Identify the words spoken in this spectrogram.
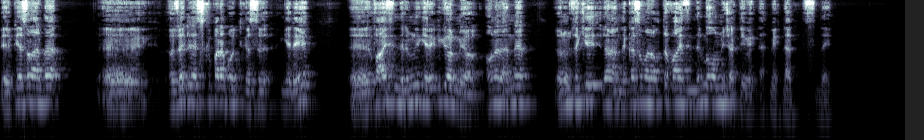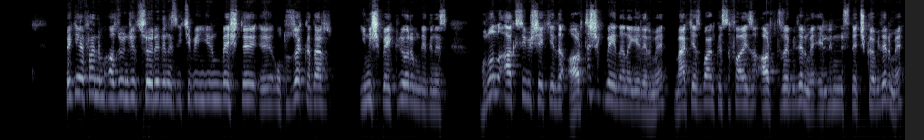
e, piyasalarda e, özellikle sıkı para politikası gereği e, faiz indirimini gerekli görmüyor. O nedenle önümüzdeki dönemde Kasım Aralık'ta faiz indirimi olmayacak diye bekle- beklentisindeyim. Peki efendim az önce söylediniz 2025'te e, 30'a kadar iniş bekliyorum dediniz. Bunun aksi bir şekilde artış meydana gelir mi? Merkez Bankası faizi arttırabilir mi? 50'nin üstüne çıkabilir mi?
